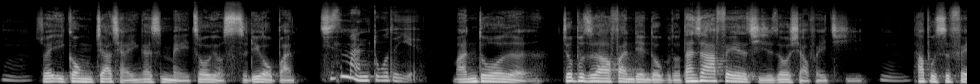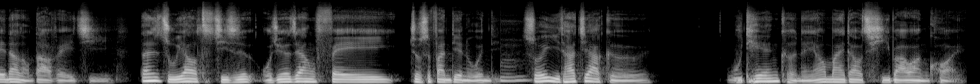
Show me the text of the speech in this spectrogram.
嗯，所以一共加起来应该是每周有十六班，其实蛮多的耶。蛮多的，就不知道饭店多不多。但是它飞的其实都是小飞机，嗯，它不是飞那种大飞机。但是主要其实我觉得这样飞就是饭店的问题，所以它价格五天可能要卖到七八万块。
